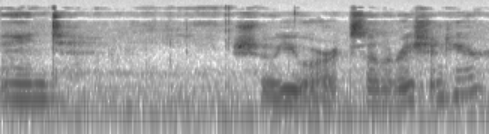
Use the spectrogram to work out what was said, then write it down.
And show you our acceleration here.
